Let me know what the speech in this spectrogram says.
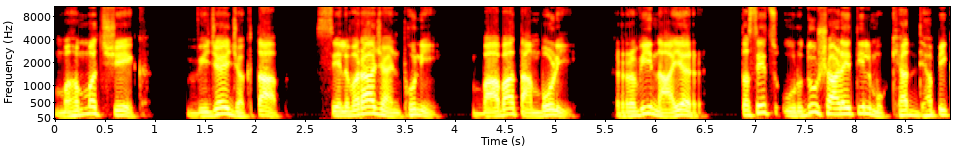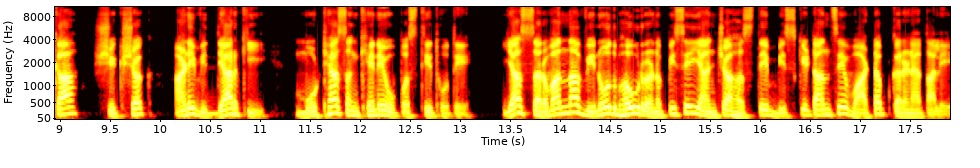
महम्मद शेख विजय जगताप सेल्वराज अँथोनी बाबा तांबोळी रवी नायर तसेच उर्दू शाळेतील मुख्याध्यापिका शिक्षक आणि विद्यार्थी मोठ्या संख्येने उपस्थित होते. या सर्वांना विनोदभाऊ रणपिसे यांच्या हस्ते बिस्किटांचे वाटप करण्यात आले.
